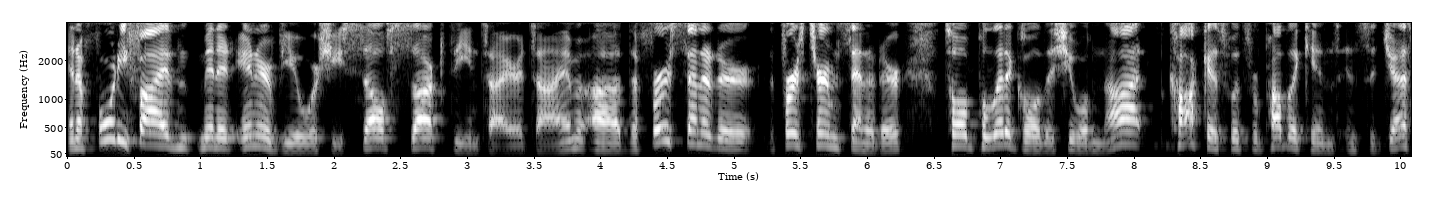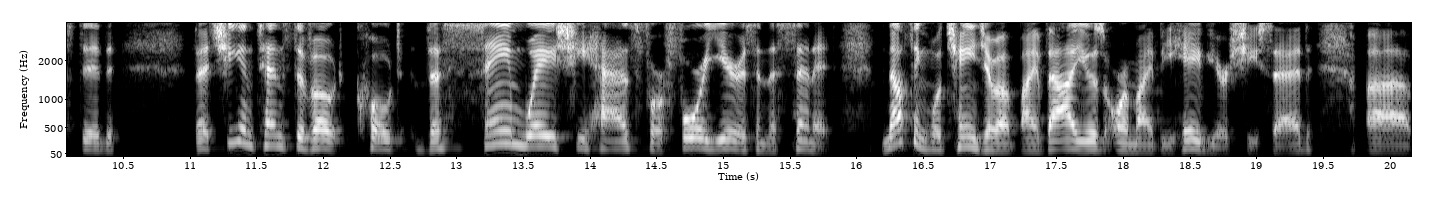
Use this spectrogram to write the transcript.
In a 45 minute interview where she self sucked the entire time, uh, the first senator, the first term senator, told Politico that she will not caucus with Republicans and suggested that she intends to vote, quote, the same way she has for four years in the Senate. Nothing will change about my values or my behavior, she said. Uh,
